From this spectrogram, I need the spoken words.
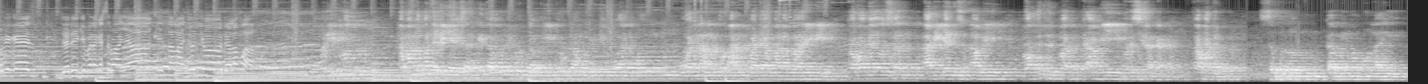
Oke guys, jadi gimana keseruannya? Kita lanjut ke dalam Pak. berikut teman-teman dari yayasan kita boleh berbagi program penyembuhan warna Al-Quran pada malam hari ini kepada Ustaz Ari dan Awi waktu tempat kami bersilakan kepada Sebelum kami memulai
